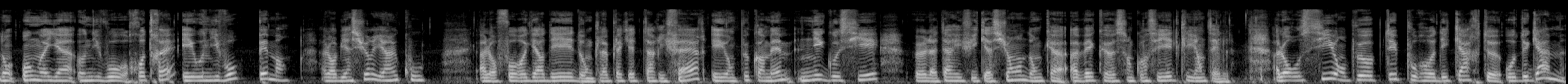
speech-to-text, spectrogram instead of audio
donc au moyen, au niveau retrait et au niveau Alors bien sûr, il y a un coût. Alors faut regarder donc la plaquette tarifaire et on peut quand même négocier euh, la tarification donc avec euh, son conseiller de clientèle. Alors aussi, on peut opter pour euh, des cartes haut de gamme,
